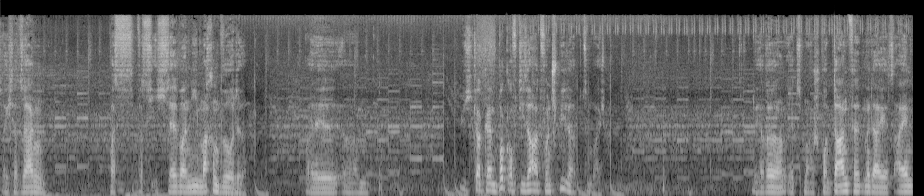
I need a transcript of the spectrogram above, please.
soll ich das sagen, was, was ich selber nie machen würde. Weil ähm, ich gar keinen Bock auf diese Art von Spiel habe, zum Beispiel. Wäre jetzt mal spontan, fällt mir da jetzt ein,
